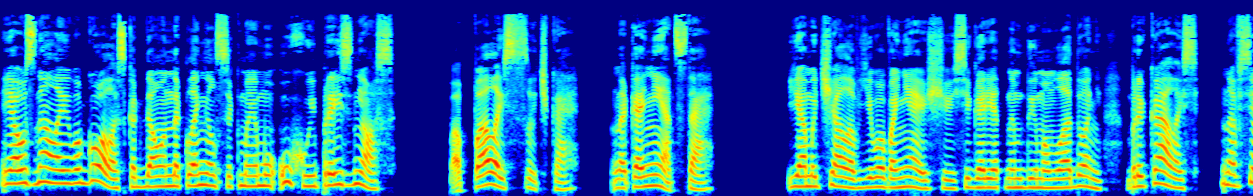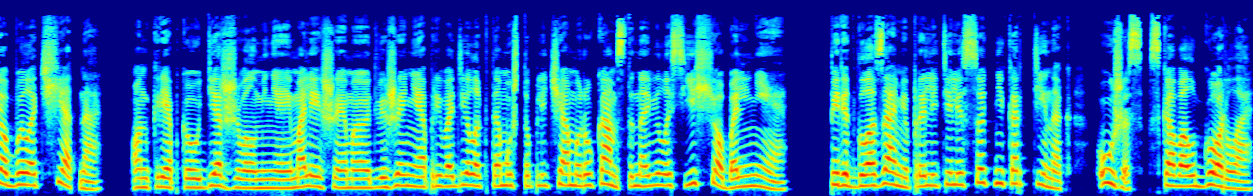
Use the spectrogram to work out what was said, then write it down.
Я узнала его голос, когда он наклонился к моему уху и произнес. «Попалась, сучка! Наконец-то!» Я мычала в его воняющую сигаретным дымом ладонь, брыкалась, но все было тщетно. Он крепко удерживал меня, и малейшее мое движение приводило к тому, что плечам и рукам становилось еще больнее. Перед глазами пролетели сотни картинок, ужас сковал горло.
